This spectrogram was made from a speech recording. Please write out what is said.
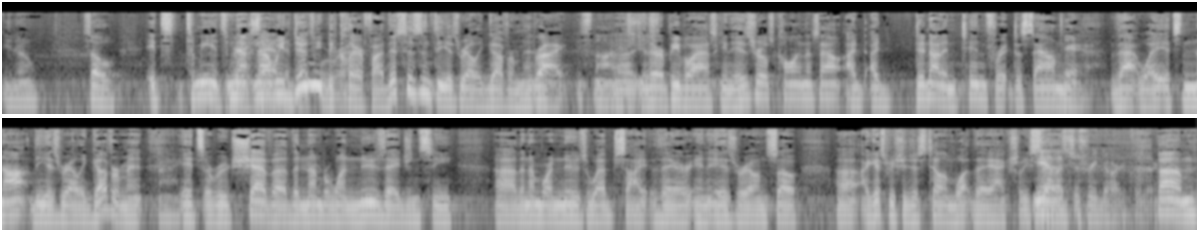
You know, so it's to me it's now, now, we do need to clarify this isn't the Israeli government. Right it's not it's uh, just, there are people asking Israel's calling us out? I, I, did not intend for it to sound yeah. that way. It's not the Israeli government. Right. it's Arutz Sheva the number one news agency uh, the number one news website there in Israel. And so uh, I guess we should just tell them what they actually said. yeah let's just read the article there. Um,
